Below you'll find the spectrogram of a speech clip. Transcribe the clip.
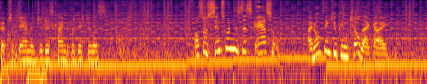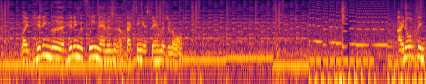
pips of damage. It is kind of ridiculous. Also, since when does this asshole... I don't think you can kill that guy. Like, hitting the hitting the flea man isn't affecting his damage at all. I don't think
